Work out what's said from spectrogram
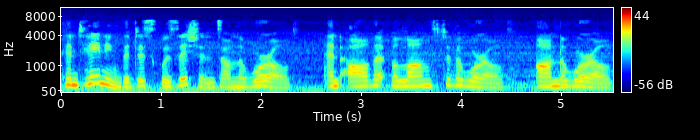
containing the disquisitions on the world, and all that belongs to the world, on the world,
